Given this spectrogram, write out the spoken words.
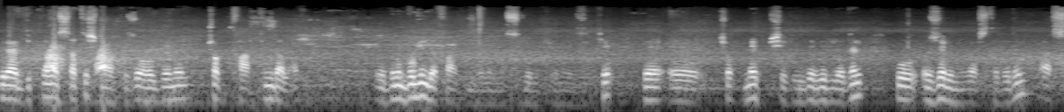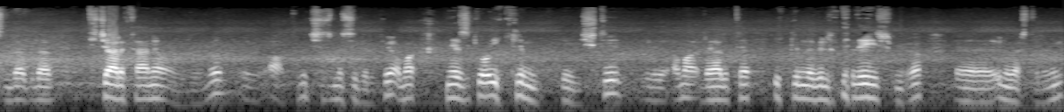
birer diploma satış merkezi olduğunun çok farkındalar. E, bunun bugün de farkında olması gerekiyor ne yazık ki. Ve e, çok net bir şekilde birilerinin bu özel üniversitelerin aslında birer ticarethane olduğunu e, altını çizmesi gerekiyor. Ama ne yazık ki o iklim değişti. ama realite iklimle birlikte değişmiyor. üniversitelerin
